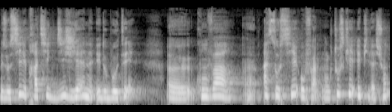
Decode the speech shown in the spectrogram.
mais aussi les pratiques d'hygiène et de beauté euh, qu'on va euh, associer aux femmes. Donc tout ce qui est épilation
